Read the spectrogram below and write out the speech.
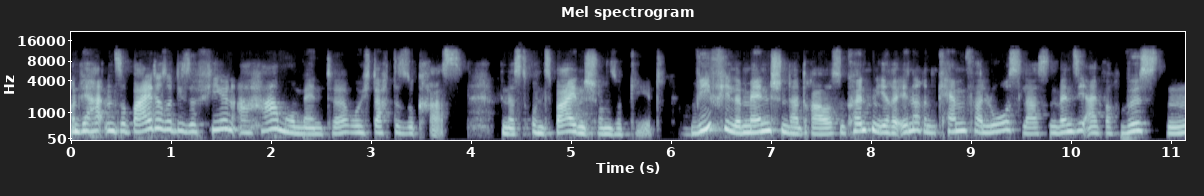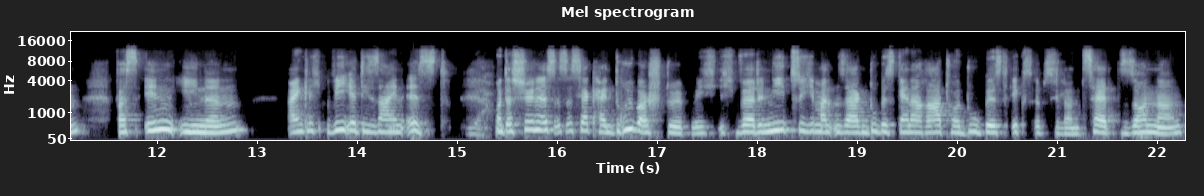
Und wir hatten so beide so diese vielen Aha-Momente, wo ich dachte, so krass, wenn das uns beiden schon so geht. Wie viele Menschen da draußen könnten ihre inneren Kämpfer loslassen, wenn sie einfach wüssten, was in ihnen eigentlich, wie ihr Design ist. Ja. Und das Schöne ist, es ist ja kein Drüberstülpen. Ich, ich würde nie zu jemandem sagen, du bist Generator, du bist XYZ, sondern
